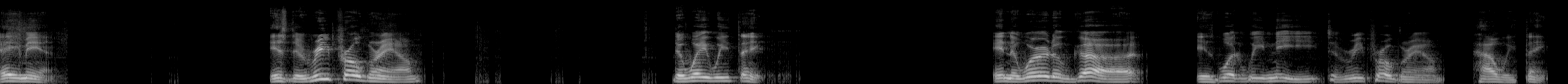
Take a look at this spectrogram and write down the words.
Amen. Is to reprogram the way we think. And the Word of God is what we need to reprogram how we think.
